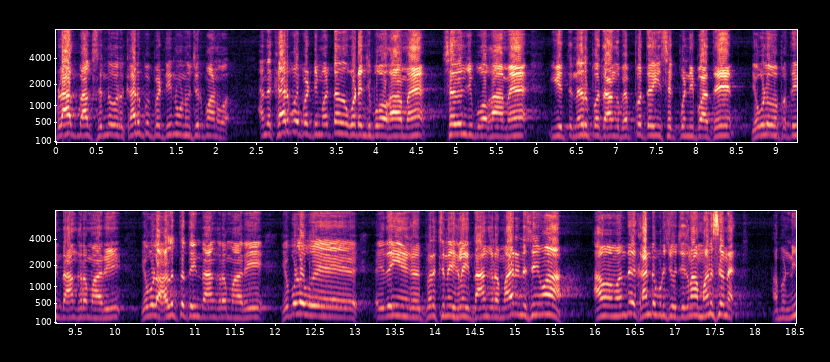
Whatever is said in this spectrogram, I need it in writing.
பிளாக் பாக்ஸ்ன்னு ஒரு கருப்பு பெட்டின்னு ஒன்று வச்சுருப்பானுவோ. அந்த கருப்பு பெட்டி மட்டும் உடைஞ்சு போகாம செதஞ்சு போகாம நெருப்பை தாங்க வெப்பத்தையும் செக் பண்ணி பார்த்து எவ்வளவு வெப்பத்தையும் தாங்குற மாதிரி எவ்வளவு அழுத்தத்தையும் தாங்குற மாதிரி எவ்வளவு இதையும் பிரச்சனைகளையும் தாங்குற மாதிரி என்ன செய்வான்? அவன் வந்து கண்டுபிடிச்சு வச்சுக்கலாம் மனுஷனை. அப்போ நீ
